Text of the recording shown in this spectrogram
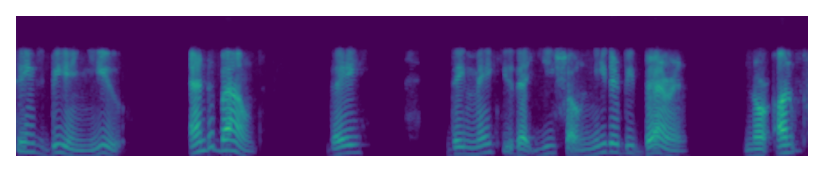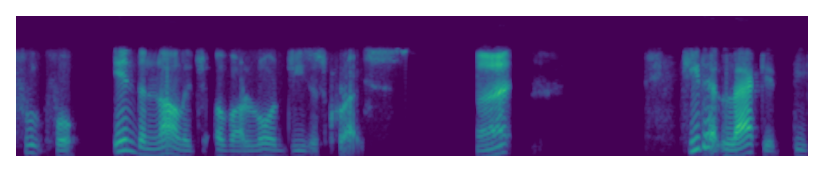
things be in you and abound, they they make you that ye shall neither be barren nor unfruitful in the knowledge of our Lord Jesus Christ. What? He that lacketh these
